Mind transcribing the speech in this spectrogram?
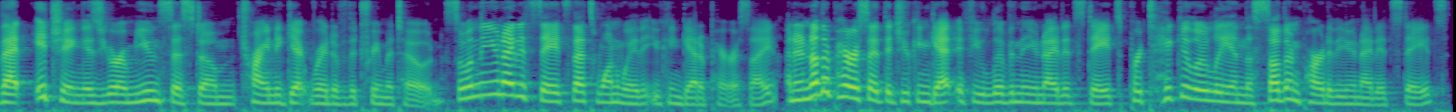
that itching is your immune system trying to get rid of the trematode. So in the United States, that's one way that you can get a parasite. And another parasite that you can get if you live in the United States, particularly in the southern part of the United States,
